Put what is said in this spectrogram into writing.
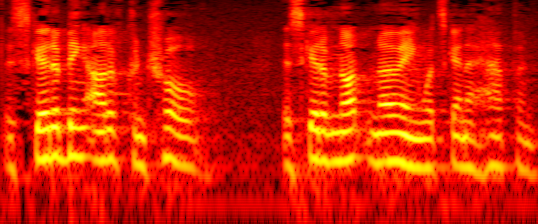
They're scared of being out of control. They're scared of not knowing what's going to happen.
